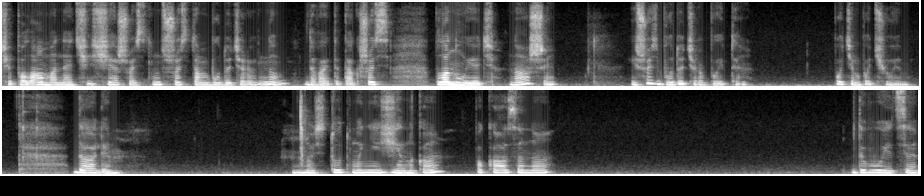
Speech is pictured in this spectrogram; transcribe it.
чи поламане, чи ще щось. Ну, щось там будуть. р- Ну, давайте так, щось планують наші і щось будуть робити. Потім почуємо. Далі. Ось тут мені жінка показана. Дивується,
